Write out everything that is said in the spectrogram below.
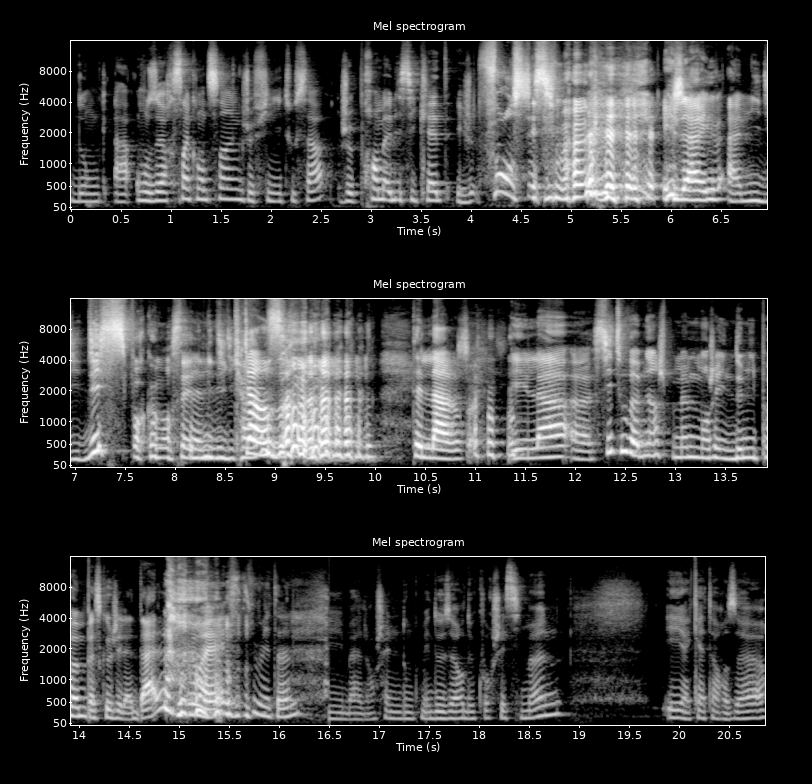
Donc à 11h55, je finis tout ça. Je prends ma bicyclette et je fonce chez Simone. et j'arrive à midi 10 pour commencer à À midi midi 15. T'es large. et là, euh, si tout va bien, je peux même manger une demi-pomme parce que j'ai la dalle. ouais, tu m'étonnes. Et bah, j'enchaîne donc mes deux heures de cours chez Simone. Et à 14h,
